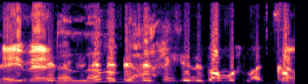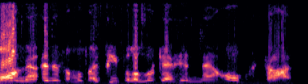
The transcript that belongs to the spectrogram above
Amen. And- and- and- and see, and it's almost like, come on now, and it's almost like people will look at him now. Oh my God,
